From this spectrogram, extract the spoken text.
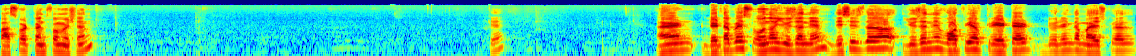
Password confirmation. And database owner username, this is the username what we have created during the MySQL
